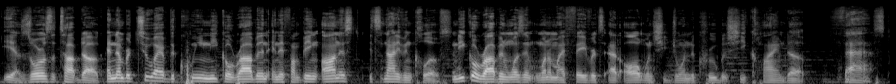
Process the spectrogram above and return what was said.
Yeah, Zoro's the top dog. And number two, I have the Queen Nico Robin, and if I'm being honest, it's not even close. Nico Robin wasn't one of my favorites at all when she joined the crew, but she climbed up fast.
